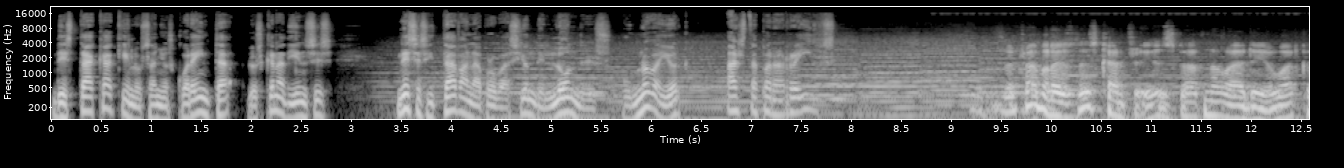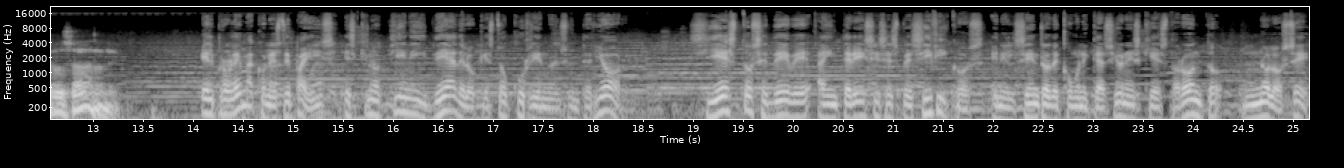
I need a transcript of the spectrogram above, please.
destaca que en los años 40 los canadienses necesitaban la aprobación de Londres o Nueva York hasta para reírse. El problema con este país es que no tiene idea de lo que está ocurriendo en su interior. Si esto se debe a intereses específicos en el centro de comunicaciones que es Toronto, no lo sé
